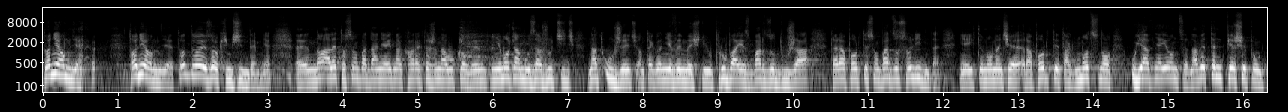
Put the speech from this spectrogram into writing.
To nie o mnie. To nie o mnie, to, to jest o kimś innym, nie? E, no ale to są badania jednak o charakterze naukowym, nie można mu zarzucić nadużyć, on tego nie wymyślił, próba jest bardzo duża, te raporty są bardzo solidne, nie? I w tym momencie raporty tak mocno ujawniające, nawet ten pierwszy punkt,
